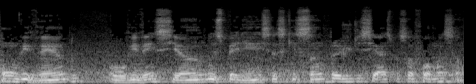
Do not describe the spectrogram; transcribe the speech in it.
convivendo ou vivenciando experiências que são prejudiciais para a sua formação.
